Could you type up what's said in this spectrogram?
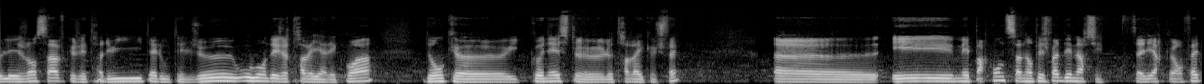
les gens savent que j'ai traduit tel ou tel jeu ou ont déjà travaillé avec moi. Donc euh, ils connaissent le, le, travail que je fais. Euh, et mais par contre, ça n'empêche pas de démarcher. C'est-à-dire qu'en fait,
